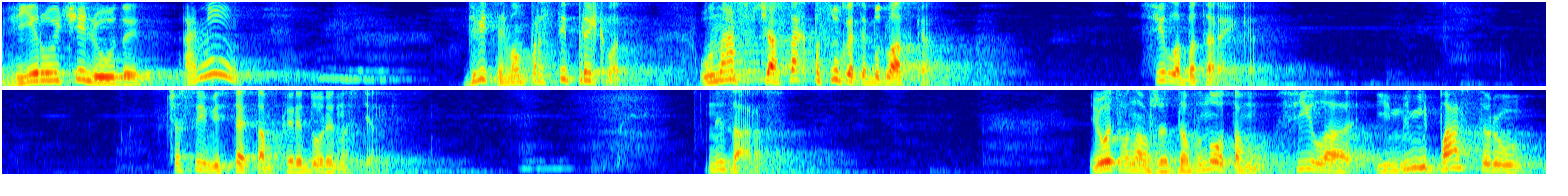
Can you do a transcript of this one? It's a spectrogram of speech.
віруючі люди. Амінь. Дивіться, я вам простий приклад. У нас в часах, послухайте, будь ласка, сіла батарейка. Часи вістять там в коридорі на стінки. Не зараз. І от вона вже давно там сіла, і мені, пастору,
